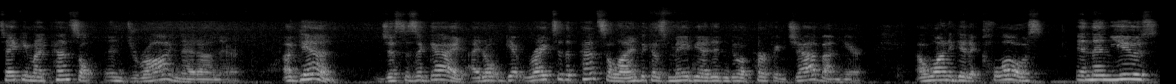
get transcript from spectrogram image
taking my pencil and drawing that on there. Again, just as a guide. I don't get right to the pencil line because maybe I didn't do a perfect job on here. I want to get it close and then use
